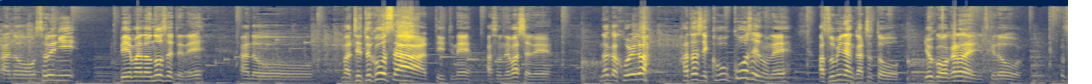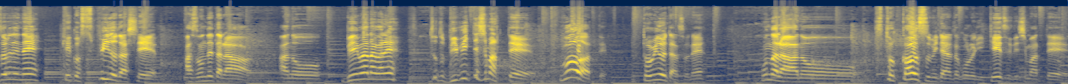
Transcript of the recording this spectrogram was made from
あのそれにベーマナを乗せてねあの、まあ、ジェットコースターって言ってね遊んでましたね。なんかこれが果たして高校生のね遊びなんかちょっとよくわからないんですけどそれでね結構スピード出して遊んでたらあの、ベーマナがねちょっとビビってしまってうわーって飛び降りたんですよね。ほんならあのー、ストックハウスみたいなところに手ついてしまって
